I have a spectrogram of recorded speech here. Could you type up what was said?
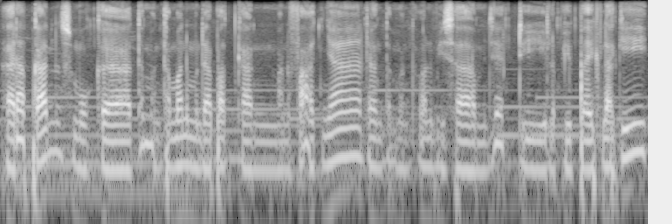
harapkan semoga teman-teman mendapatkan manfaatnya dan teman-teman bisa menjadi lebih baik lagi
